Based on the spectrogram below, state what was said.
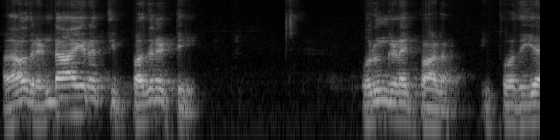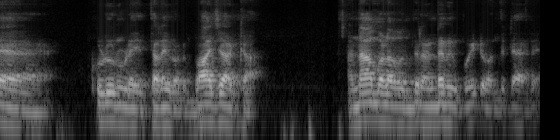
அதாவது ரெண்டாயிரத்தி பதினெட்டில் ஒருங்கிணைப்பாளர் இப்போதைய குழுனுடைய தலைவர் பாஜக அண்ணாமலை வந்து லண்டனுக்கு போயிட்டு வந்துட்டாரு.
